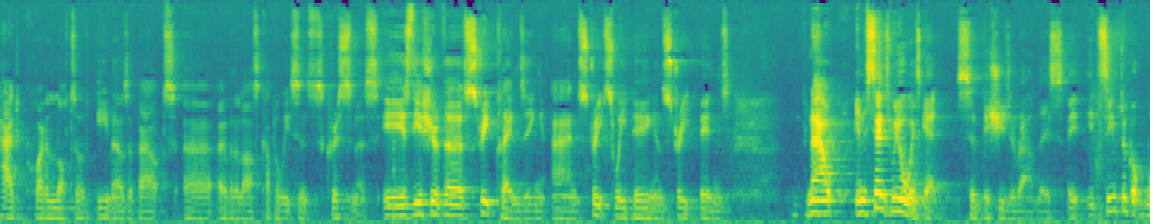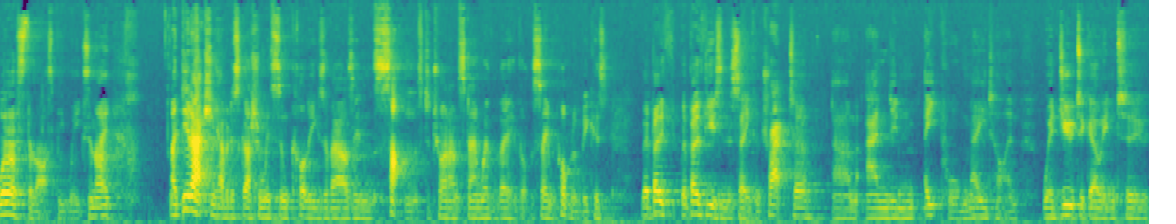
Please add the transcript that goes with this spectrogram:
had quite a lot of emails about uh, over the last couple of weeks since Christmas is the issue of the street cleansing and street sweeping and street bins. Now, in a sense, we always get some issues around this. It, it seems to have got worse the last few weeks, and I, I did actually have a discussion with some colleagues of ours in Suttons to try and understand whether they have got the same problem because they're both, we're both using the same contractor, um, and in April, May time, we're due to go into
